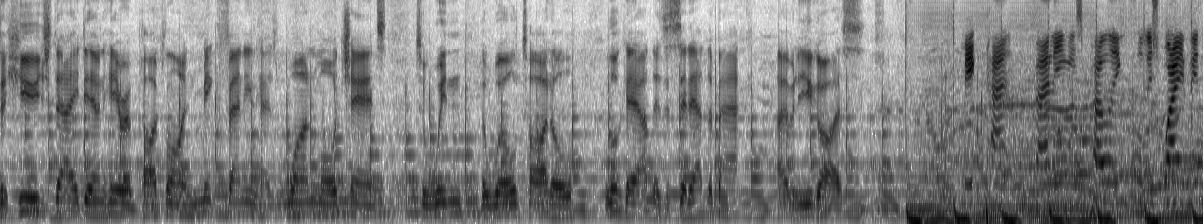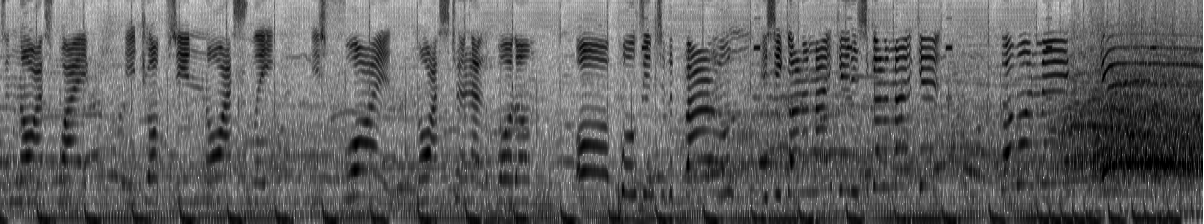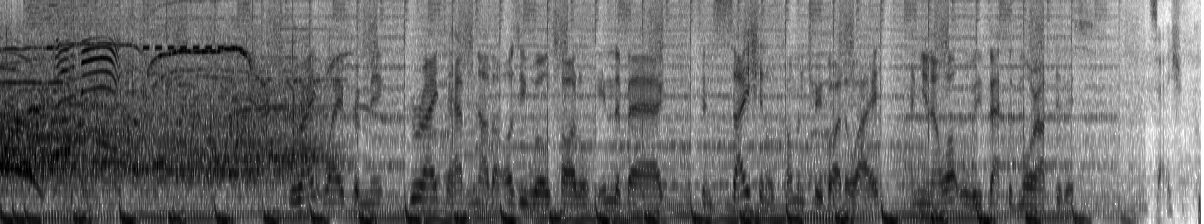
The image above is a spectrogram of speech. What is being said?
It's a huge day down here at Pipeline. Mick Fanning has one more chance to win the world title. Look out, there's a set out the back. Over to you guys. Mick Fanning is paddling for this wave. It's a nice wave. He drops in nicely. He's flying. Nice turn at the bottom. Great way from Mick. Great to have another Aussie world title in the bag. Sensational commentary, by the way. And you know what? We'll be back with more after this. Sensational.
